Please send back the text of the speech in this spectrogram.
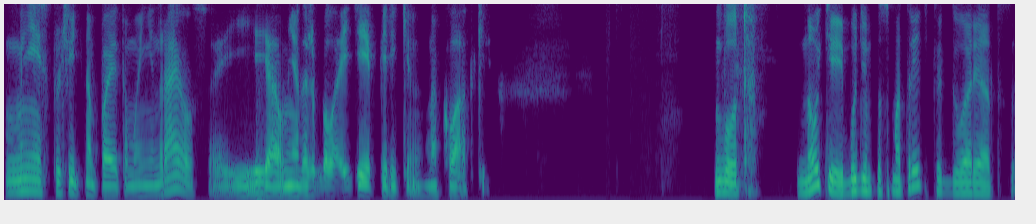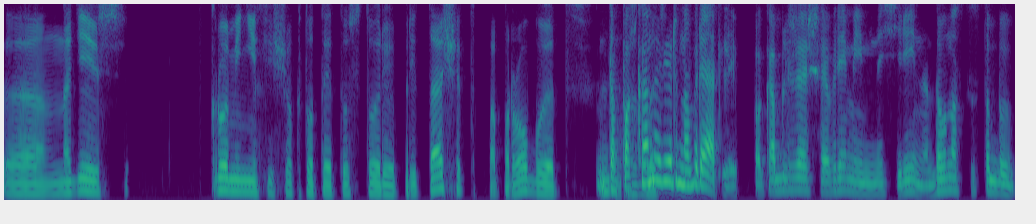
Мне, мне исключительно поэтому и не нравился, и я, у меня даже была идея перекинуть накладки. Вот. Ну окей, будем посмотреть, как говорят. Э, надеюсь, кроме них еще кто-то эту историю притащит, попробует. Да пока, быть... наверное, вряд ли. Пока ближайшее время именно серийно. Да у нас-то с тобой...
